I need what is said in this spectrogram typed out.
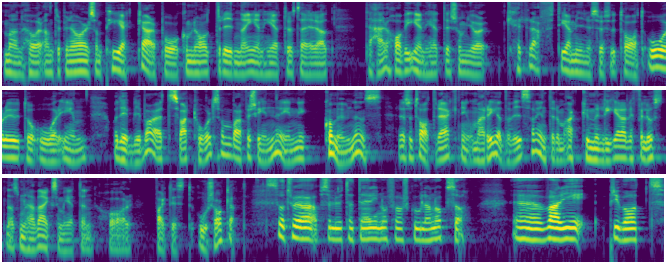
man hör entreprenörer som pekar på kommunalt drivna enheter och säger att det här har vi enheter som gör kraftiga minusresultat år ut och år in och det blir bara ett svart hål som bara försvinner in i kommunens resultaträkning och man redovisar inte de ackumulerade förlusterna som den här verksamheten har faktiskt orsakat. Så tror jag absolut att det är inom förskolan också. Eh, varje privat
